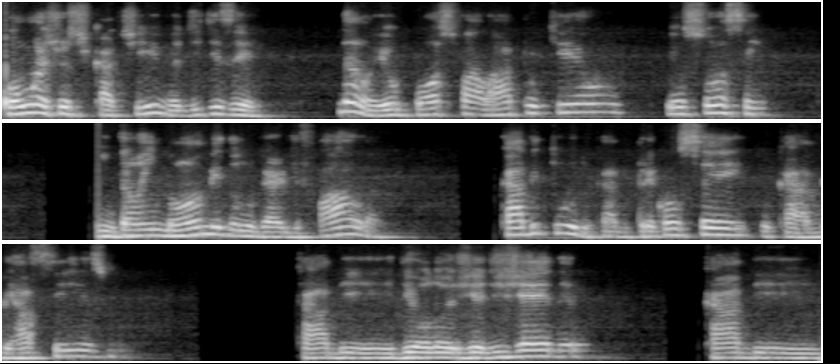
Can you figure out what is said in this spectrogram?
com a justificativa de dizer, não, eu posso falar porque eu, eu sou assim. Então, em nome do lugar de fala, cabe tudo, cabe preconceito, cabe racismo, cabe ideologia de gênero, cabe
